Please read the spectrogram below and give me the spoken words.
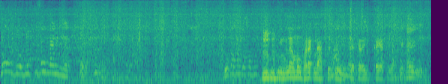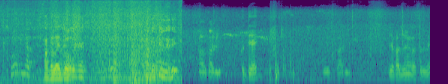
सोड नाही निघणार निघला मग भडकला हात त्याला काही अकेला ते काय आगलाय तो. हा, काढली. कधी आहे? एक काढली. एका अजून एक.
